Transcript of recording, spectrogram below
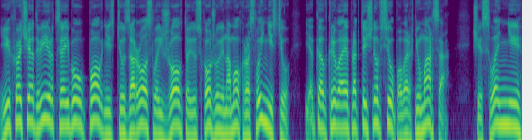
І хоча двір цей був повністю зарослий жовтою, схожою на мох рослинністю, яка вкриває практично всю поверхню Марса, численні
